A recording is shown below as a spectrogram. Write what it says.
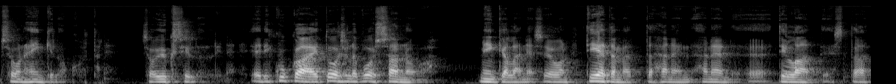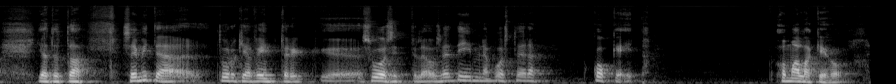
se on henkilökohtainen, se on yksilöllinen. Eli kukaan ei toiselle voi sanoa, minkälainen se on, tietämättä hänen, hänen tilanteestaan. Ja tota, se, mitä Turkki ja Winter suosittelee, on se, että ihminen voisi tehdä kokeita omalla kehollaan.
